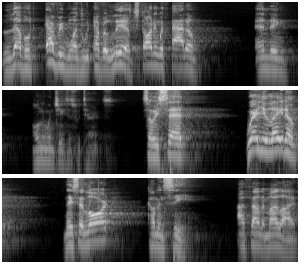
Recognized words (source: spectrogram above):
leveled everyone who ever lived, starting with Adam, ending only when Jesus returns. So he said, Where you laid him? And they said, Lord, come and see. I found in my life,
